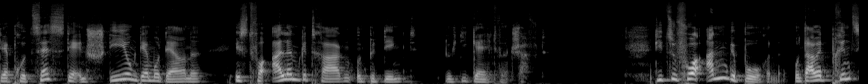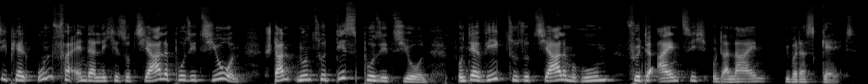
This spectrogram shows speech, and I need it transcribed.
Der Prozess der Entstehung der Moderne ist vor allem getragen und bedingt durch die Geldwirtschaft. Die zuvor angeborene und damit prinzipiell unveränderliche soziale Position stand nun zur Disposition und der Weg zu sozialem Ruhm führte einzig und allein über das Geld.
